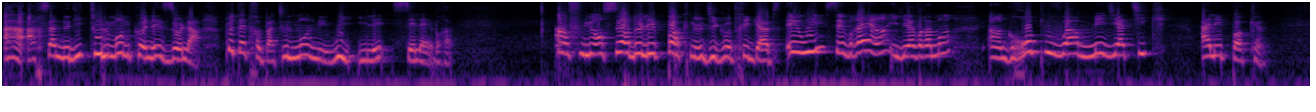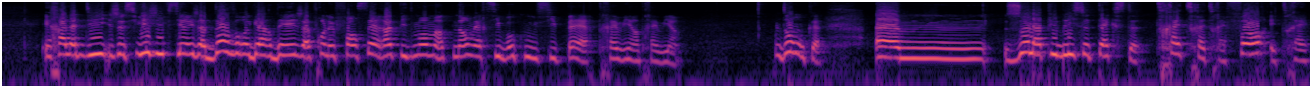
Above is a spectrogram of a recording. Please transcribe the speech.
ah, Arsène nous dit tout le monde connaît Zola. Peut-être pas tout le monde, mais oui, il est célèbre. Influenceur de l'époque, nous dit Gautry Gabs. Et oui, c'est vrai, hein, il y a vraiment un gros pouvoir médiatique à l'époque. Et Khaled dit Je suis égyptien et j'adore vous regarder. J'apprends le français rapidement maintenant. Merci beaucoup. Super. Très bien, très bien. Donc, euh, Zola publie ce texte très très très fort et très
